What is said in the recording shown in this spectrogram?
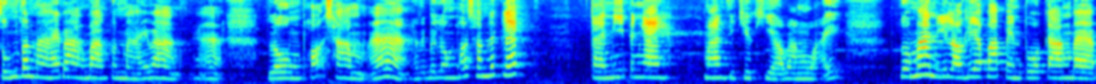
ซุ้มต้นไม้บ้าง บ้านต้นไม้บ้างอ่าโรงเพาะชำอ่าจะเป็นโรงเพาะชำเล็ก ๆ แต่มีเป็นไงม่านสีเขียวๆวางไว้ตัวม่านนี้เราเรียกว่าเป็นตัวกลางแบบ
